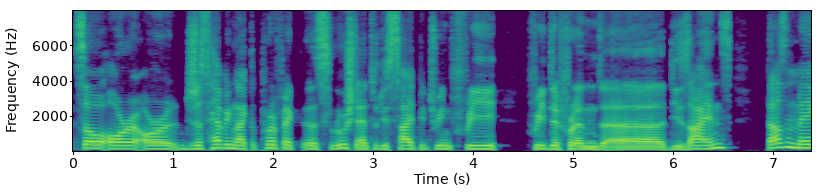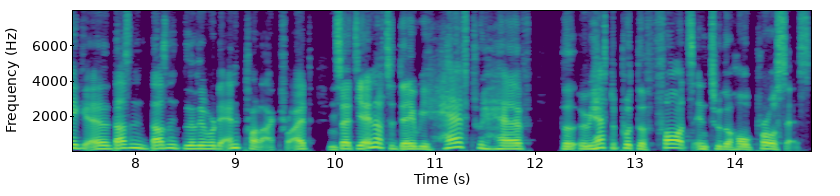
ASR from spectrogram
So, or or just having like the perfect uh, solution and to decide between three three different uh, designs doesn't make uh, doesn't doesn't deliver the end product, right? So at the end of the day, we have to have the we have to put the thoughts into the whole process.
